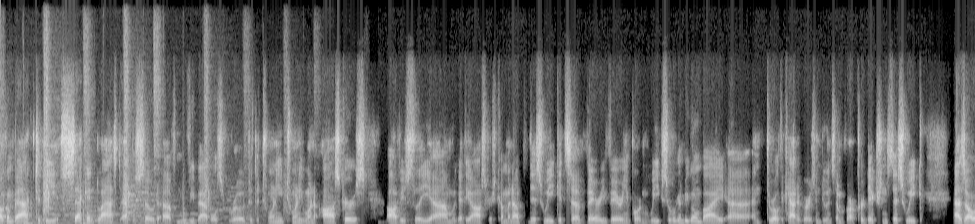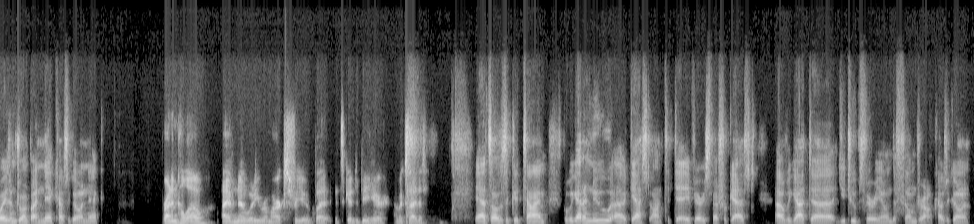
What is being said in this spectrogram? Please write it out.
Welcome back to the second last episode of MovieBabble's Road to the 2021 Oscars. Obviously, um, we got the Oscars coming up this week. It's a very, very important week. So we're going to be going by uh, and through all the categories and doing some of our predictions this week. As always, I'm joined by Nick. How's it going, Nick? Brennan, hello. I have no witty remarks for you, but it's good to be here. I'm excited. yeah, it's always a good time. But we got a new uh, guest on today, very special guest. Uh, we got uh, YouTube's very own, the Film Drunk. How's it going?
